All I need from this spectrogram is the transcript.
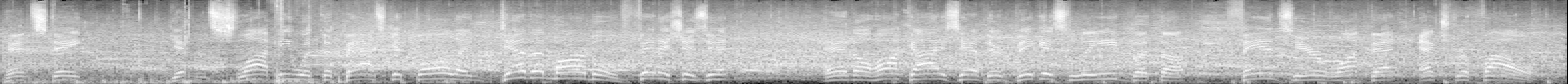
Penn State getting sloppy with the basketball, and Devyn Marble finishes it. And the Hawkeyes have their biggest lead, but the fans here want that extra foul.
